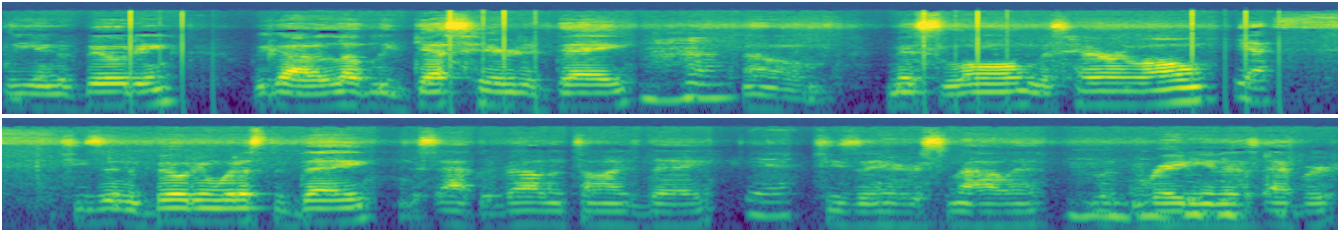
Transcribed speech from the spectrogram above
we in the building. We got a lovely guest here today, um, Miss Long, Miss Heron Long. Yes. She's in the building with us today. It's after Valentine's Day. Yeah. She's in here smiling, looking radiant as ever.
